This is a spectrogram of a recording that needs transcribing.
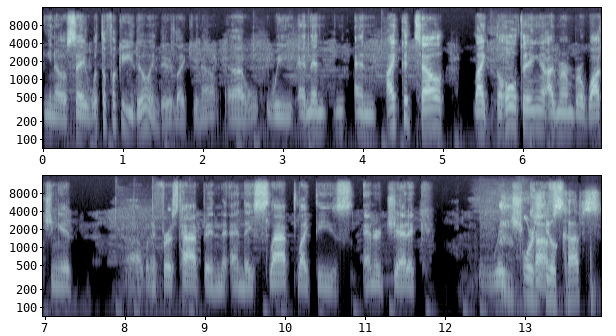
you know say what the fuck are you doing dude like you know uh, we and then and i could tell like the whole thing i remember watching it uh, when it first happened and they slapped like these energetic witch Force field cuffs, cuffs.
